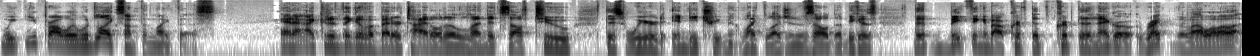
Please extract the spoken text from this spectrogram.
we you probably would like something like this. And I I couldn't think of a better title to lend itself to this weird indie treatment like Legend of Zelda because the big thing about Crypto, Crypto the Negro, right? La, la, la.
